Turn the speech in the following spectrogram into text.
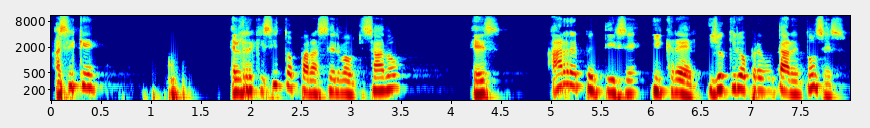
Así que el requisito para ser bautizado es arrepentirse y creer. Y yo quiero preguntar entonces,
